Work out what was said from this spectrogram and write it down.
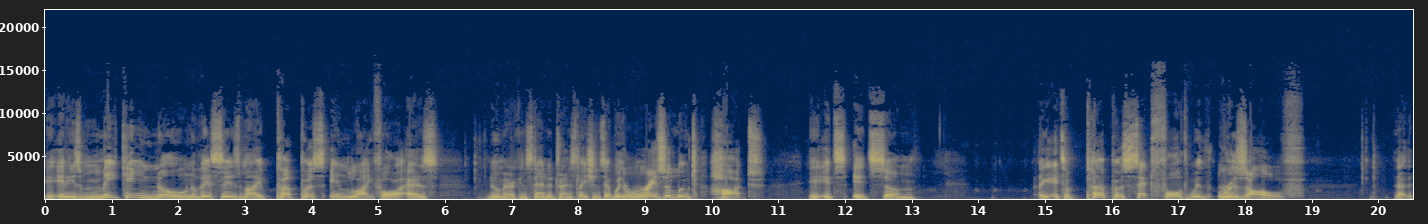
It is making known this is my purpose in life, or as New American Standard Translation said, with resolute heart. It's it's um, it's a purpose set forth with resolve. That,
